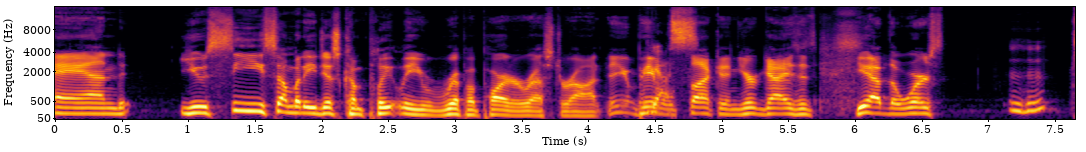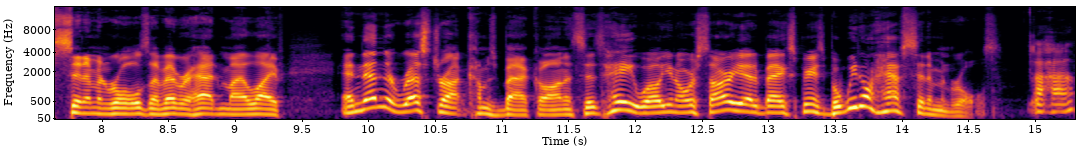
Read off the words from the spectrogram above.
And you see somebody just completely rip apart a restaurant. You people Yes. suck, and your guys, is you have the worst Mm-hmm. cinnamon rolls I've ever had in my life. And then the restaurant comes back on and says, "Hey, well, you know, we're sorry you had a bad experience, but we don't have cinnamon rolls." Uh huh.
